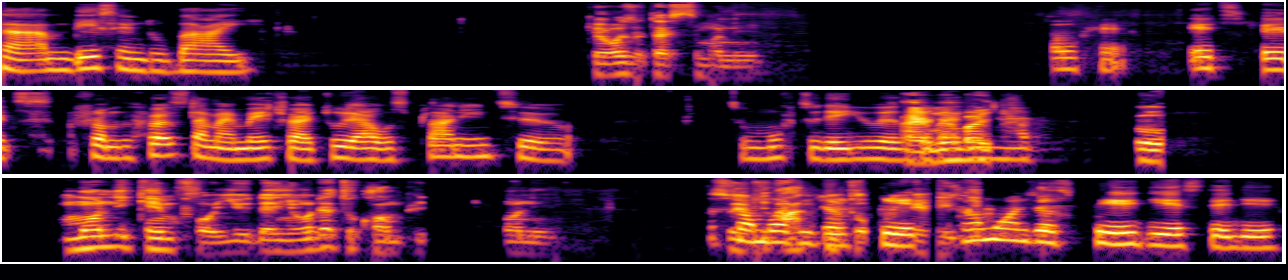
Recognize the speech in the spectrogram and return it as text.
I'm based in Dubai. Okay, what's the testimony? Okay. It's it's from the first time I met you, I told you I was planning to to move to the US, I but I remember have so money came for you, then you wanted to complete money. So somebody asked me to just paid. pay Someone just paid yesterday.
